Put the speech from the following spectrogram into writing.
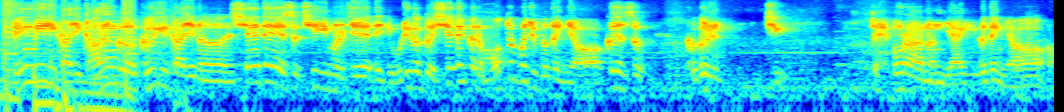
100mm까지 가는 거 거기까지는 세대에서 책임을 져야 되지 우리가 그 세대 거는 못 들어주거든요. 그래서 그걸 지금 해보라는 이야기거든요.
